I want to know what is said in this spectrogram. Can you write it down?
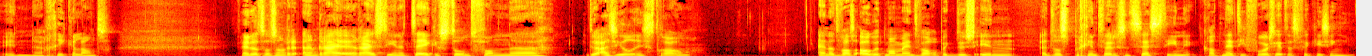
in Griekenland. En dat was een, een rei- reis die in het teken stond van de asielinstroom. En dat was ook het moment waarop ik dus in... Het was begin 2016. Ik had net die voorzittersverkiezing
